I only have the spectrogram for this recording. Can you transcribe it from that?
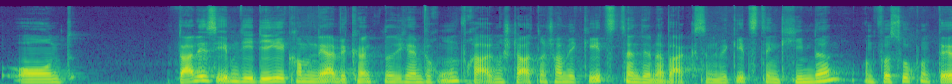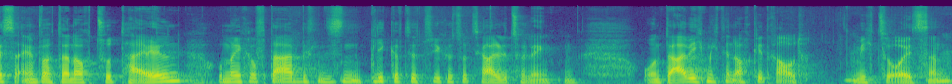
und dann ist eben die Idee gekommen, naja, wir könnten natürlich einfach Umfragen starten und schauen, wie geht es denn den Erwachsenen, wie geht es den Kindern und versuchen das einfach dann auch zu teilen, um eigentlich auf da ein bisschen diesen Blick auf das Psychosoziale zu lenken. Und da habe ich mich dann auch getraut, mich zu äußern,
